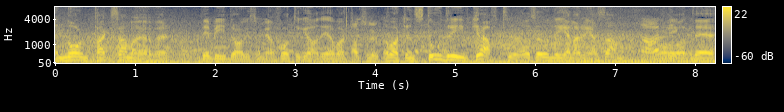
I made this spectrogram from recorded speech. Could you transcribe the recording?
enormt tacksamma över det bidraget som vi har fått tycker jag. Det har varit, Absolut. har varit en stor drivkraft alltså, under hela resan. Ja, och att eh,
